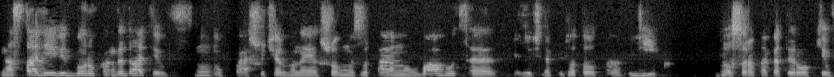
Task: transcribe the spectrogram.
На стадії відбору кандидатів, ну, в першу чергу, на якщо ми звертаємо увагу, це фізична підготовка, вік до 45 років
